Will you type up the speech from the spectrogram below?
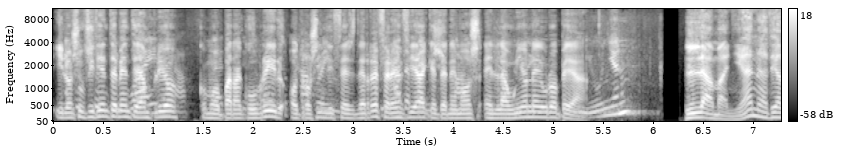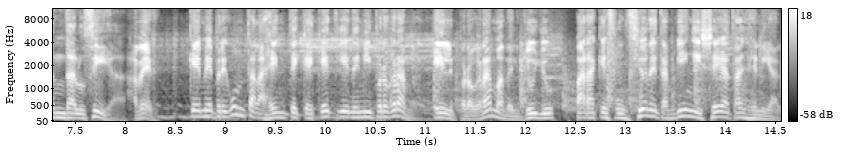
y lo suficientemente amplio como para cubrir otros índices de referencia que tenemos en la Unión Europea. La mañana de Andalucía. A ver, que me pregunta la gente que qué tiene mi programa, el programa del Yuyu, para que funcione tan bien y sea tan genial.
